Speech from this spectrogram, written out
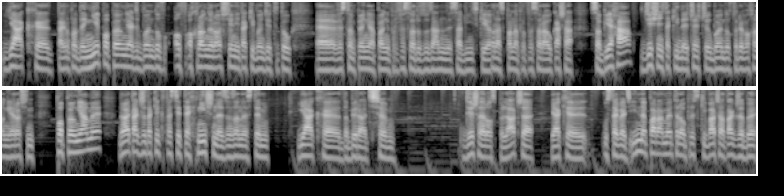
jak e, tak naprawdę nie popełniać błędów w ochronie roślin i taki będzie tytuł e, wystąpienia pani profesor Zuzanny Sabińskiej oraz pana profesora Łukasza Sobiecha. 10 takich najczęstszych błędów, które w ochronie roślin popełniamy, no ale także takie kwestie techniczne związane z tym, jak dobierać dysze, rozpylacze, jak ustawiać inne parametry opryskiwacza, tak żeby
